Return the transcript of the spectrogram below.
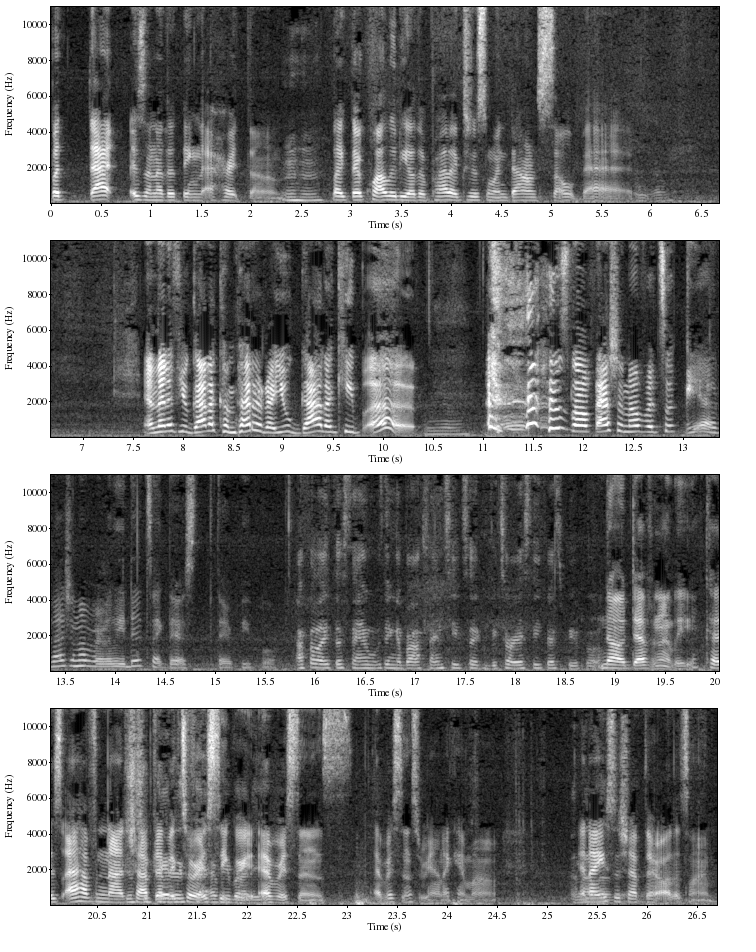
But that is another thing that hurt them. Mm-hmm. Like their quality of the products just went down so bad. And then if you got a competitor, you gotta keep up. Yeah. so Fashion Nova took yeah, Fashion Nova really did take their their people. I feel like the same thing about Fenty took Victoria's Secret's people. No, definitely, because I have not shopped at Victoria's Secret ever since ever since Rihanna came out, and I used to shop there all the time.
